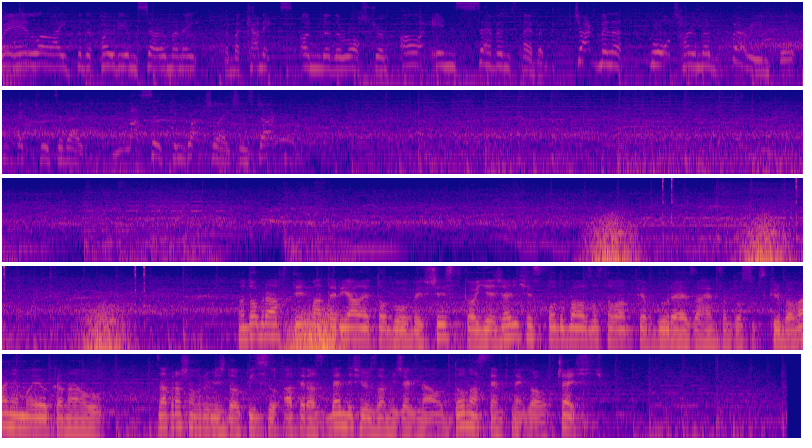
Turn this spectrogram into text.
We're here live for the podium ceremony. The mechanics under the rostrum are in seventh heaven. Jack Miller brought home a very important victory today. Massive congratulations, Jack. No dobra, w tym materiale to byłoby wszystko. Jeżeli się spodobało, zostaw łapkę w górę. Zachęcam do subskrybowania mojego kanału. Zapraszam również do opisu, a teraz będę się już z Wami żegnał. Do następnego. Cześć!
